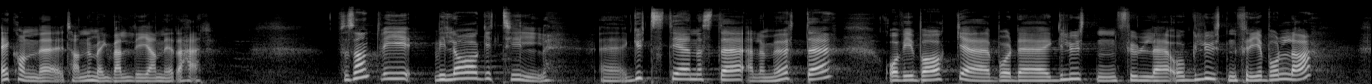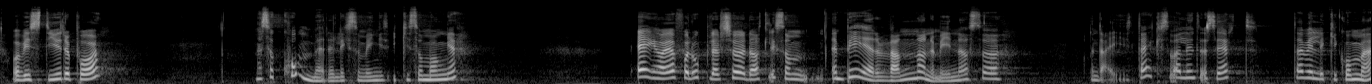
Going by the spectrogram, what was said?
jeg kan eh, kjenne meg veldig igjen i det her. Så sant? Vi, vi lager til eh, gudstjeneste eller møte, og vi baker både glutenfulle og glutenfrie boller, og vi styrer på. Men så kommer det liksom ikke så mange. Jeg har iallfall opplevd sjøl at liksom, jeg ber vennene mine, så, men de, de, er ikke så veldig interessert. De vil ikke komme.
